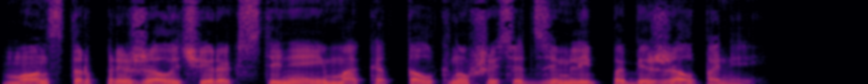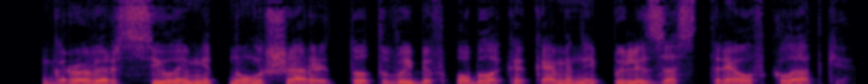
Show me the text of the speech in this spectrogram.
Монстр прижал Ичиро к стене, и маг, оттолкнувшись от земли, побежал по ней. Гровер с силой метнул шар, и тот, выбив облако каменной пыли, застрял в кладке.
